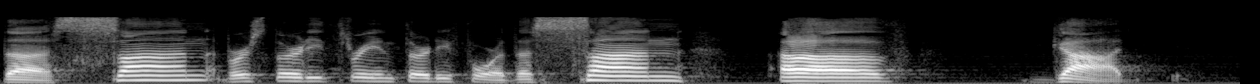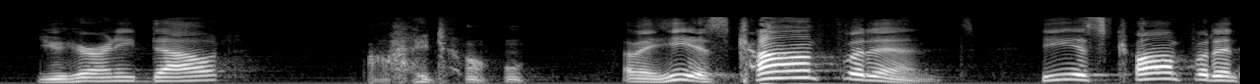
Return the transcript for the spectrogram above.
The Son, verse 33 and 34, the Son of God. You hear any doubt? I don't. I mean, he is confident. He is confident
